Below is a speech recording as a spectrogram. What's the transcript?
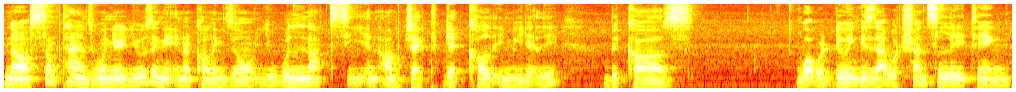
Now sometimes when you're using the inner culling zone, you will not see an object get culled immediately because what we're doing is that we're translating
